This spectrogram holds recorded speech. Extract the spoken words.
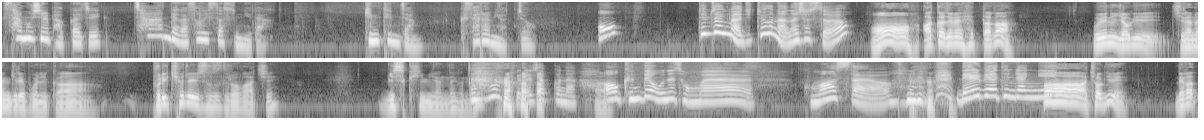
사무실 밖까지 차 한 대가 서 있었습니다. 김 팀장, 그 사람이었죠. 어? 팀장님 아직 퇴근 안 하셨어요? 어, 아까 전에 했다가 우연히 여기 지나는 길에 보니까 불이 켜져 있어서 들어봤지. 미스킴이었네, 근데. 그러셨구나. 어. 어, 근데 오늘 정말 고마웠어요. 내일 봬요, 팀장님. 아, 저기 내가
